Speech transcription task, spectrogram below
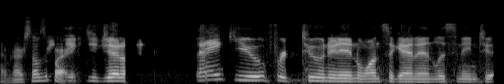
Having ourselves a party. Ladies and gentlemen, thank you for tuning in once again and listening to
